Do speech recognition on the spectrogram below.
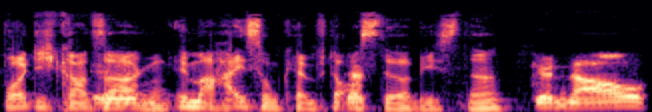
Wollte ich gerade sagen, ähm, immer heiß umkämpfte Ostderbys, ne? Genau.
